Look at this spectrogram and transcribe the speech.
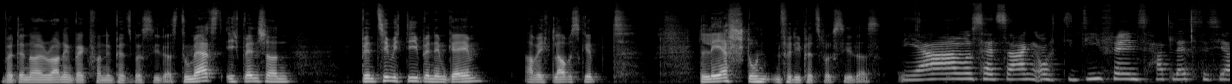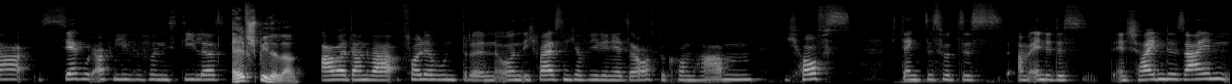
wird der neue Running Back von den Pittsburgh Steelers. Du merkst, ich bin schon, bin ziemlich deep in dem Game. Aber ich glaube, es gibt Lehrstunden für die Pittsburgh Steelers. Ja, man muss halt sagen, auch die Defense hat letztes Jahr sehr gut abgeliefert von den Steelers. Elf Spiele lang. Aber dann war voll der Hund drin. Und ich weiß nicht, ob wir den jetzt rausbekommen haben. Ich hoffe es. Ich denke, das wird das am Ende das Entscheidende sein.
